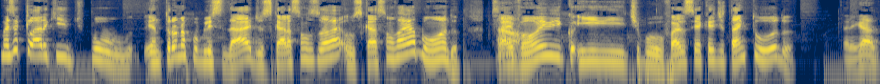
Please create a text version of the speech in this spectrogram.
mas é claro que, tipo, entrou na publicidade, os caras são, os caras são vagabundo. Aí São. vão e, e, tipo, faz você acreditar em tudo, tá ligado?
